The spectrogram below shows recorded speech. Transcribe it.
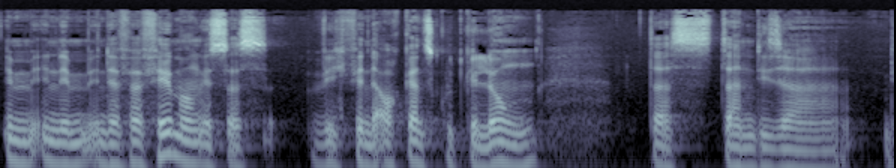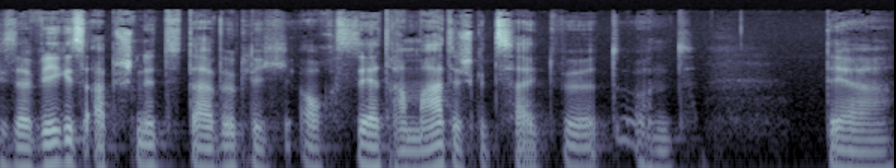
Im, in, dem, in der Verfilmung ist das, wie ich finde, auch ganz gut gelungen, dass dann dieser, dieser Wegesabschnitt da wirklich auch sehr dramatisch gezeigt wird und der,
